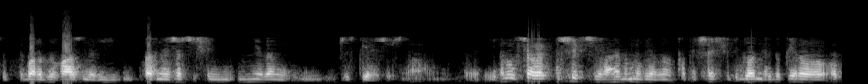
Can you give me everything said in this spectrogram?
tutaj bardzo ważny i pewne rzeczy się nie da przyspieszyć. No. Bym chciał jak szybciej, ale no mówię, no, po tych sześciu tygodniach dopiero od,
